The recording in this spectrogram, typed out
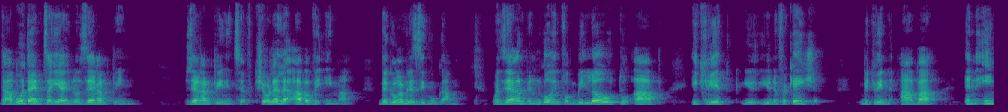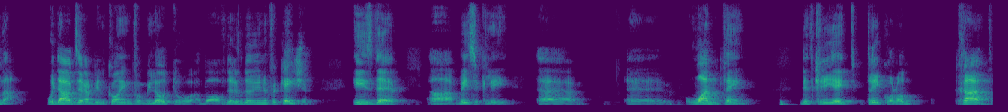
והעמוד האמצעי היינו זר אנפין, זר אנפין ניצב, כשעולה לאבא ואימא וגורם לזיווגם, when זר אנפין going from below to up, it create unification between אבא and אימא. Without Zerampin going from below to above, there is no unification. Is the uh, basically uh, uh, one thing that create three column, Chad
